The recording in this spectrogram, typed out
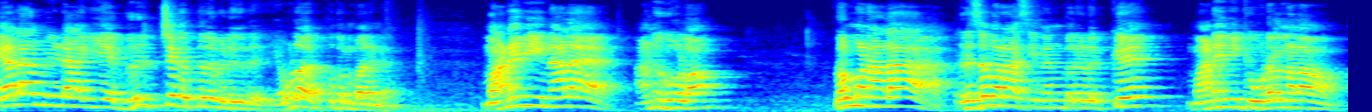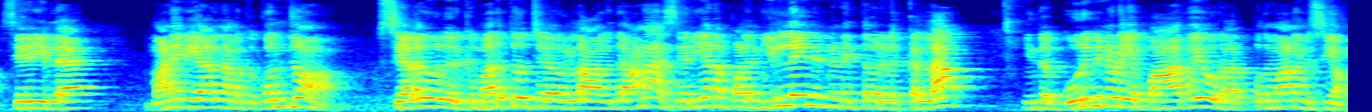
ஏழாம் வீடாகிய விருச்சகத்துல விழுகுது. எவ்வளவு அற்புதம் பாருங்க. மனைவியினால அனுகூலம். ரொம்ப நாளா ரிசவராசி நண்பர்களுக்கு மனைவிக்கு உடல் நலம் சரியில்லை. மனைவியால் நமக்கு கொஞ்சம் செலவுகள் இருக்கு. மருத்துவ செலவுகள்லாம் ஆகுது. ஆனா சரியான பலன் இல்லைன்னு நினைத்தவர்களுக்கெல்லாம் இந்த குருவினுடைய பார்வை ஒரு அற்புதமான விஷயம்.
